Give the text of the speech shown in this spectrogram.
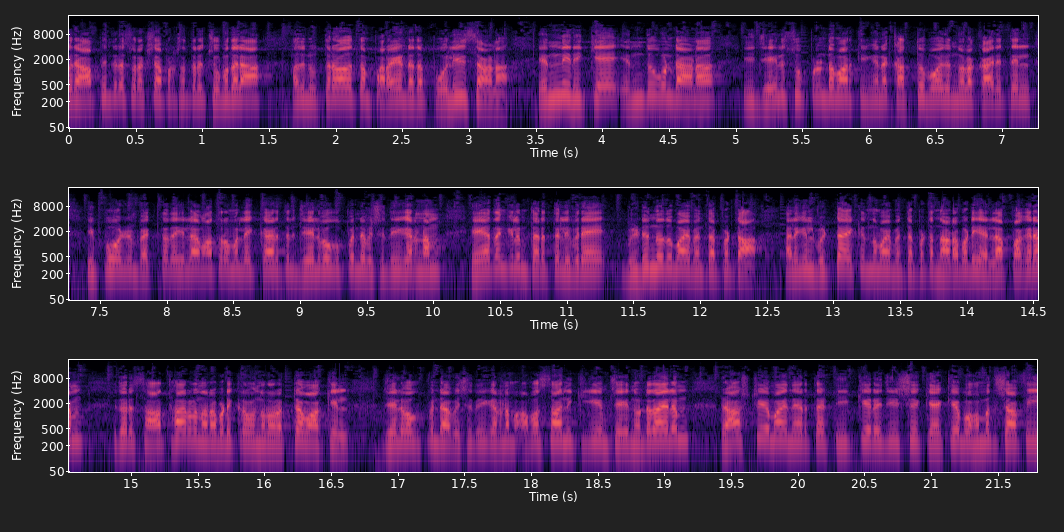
ഒരു ആഭ്യന്തര സുരക്ഷാ പ്രശ്നത്തിന്റെ ചുമതല അതിന് ഉത്തരവാദിത്തം പറയേണ്ടത് പോലീസാണ്. എന്നിരിക്കെ എന്തുകൊണ്ടാണ് ഈ ജയിൽ സൂപ്രണ്ടുമാർക്ക് ഇങ്ങനെ കത്ത് പോയതെന്നുള്ള കാര്യത്തിൽ ഇപ്പോഴും വ്യക്തതയില്ല. മാത്രമല്ല ഇക്കാര്യത്തിൽ ജയിൽ വകുപ്പിന്റെ വിശദീകരണം ഏതെങ്കിലും തരത്തിൽ ഇവരെ വിടുന്നതുമായി ബന്ധപ്പെട്ട അല്ലെങ്കിൽ വിട്ടയക്കുന്നതുമായി ബന്ധപ്പെട്ട നടപടിയല്ല. പകരം ഇതൊരു സാധാരണ നടപടിക്രമം ഒറ്റ വാക്കിൽ ജയിൽ വകുപ്പിന്റെ വിശദീകരണം അവസാനിക്കുകയും ചെയ്യുന്നുണ്ട്. എന്തായാലും രാഷ്ട്രീയമായി നേരത്തെ T K Rajeesh K K Muhammad Shafi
